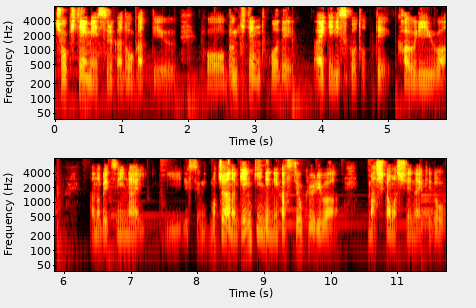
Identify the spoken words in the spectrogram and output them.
長期低迷するかどうかっていう、こう、分岐点のところで、あえてリスクを取って買う理由は、あの別にないいいですよね。もちろん、あの、現金で寝かせておくよりは、マシかもしれないけど、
